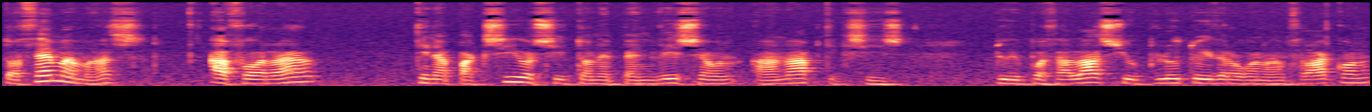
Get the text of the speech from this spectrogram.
Το θέμα μας αφορά την απαξίωση των επενδύσεων ανάπτυξης του υποθαλάσσιου πλούτου υδρογονανθράκων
